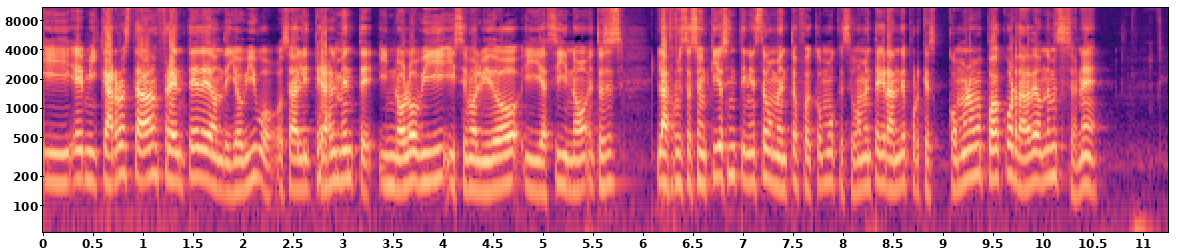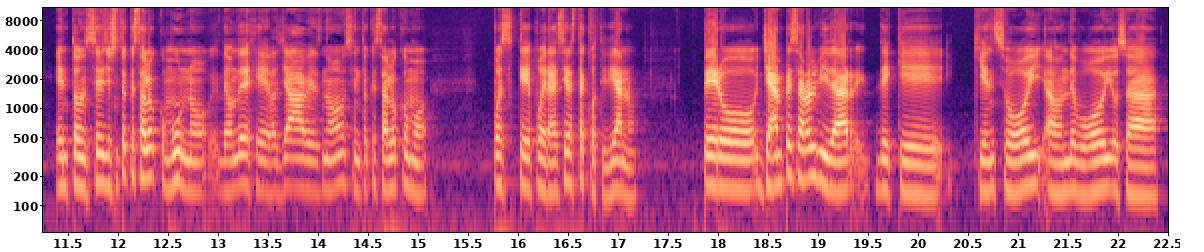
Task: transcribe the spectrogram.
y eh, mi carro estaba enfrente de donde yo vivo, o sea, literalmente, y no lo vi y se me olvidó y así, ¿no? Entonces, la frustración que yo sentí en este momento fue como que sumamente grande porque es como no me puedo acordar de dónde me estacioné. Entonces, yo siento que es algo común, ¿no? De dónde dejé las llaves, ¿no? Siento que es algo como, pues, que podría decir hasta cotidiano. Pero ya empezar a olvidar de que quién soy, a dónde voy, o sea,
